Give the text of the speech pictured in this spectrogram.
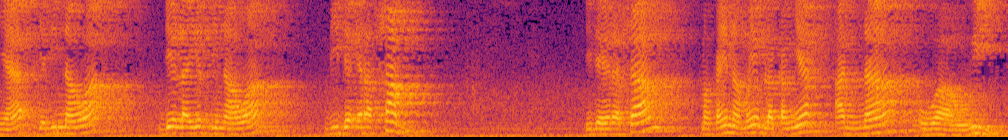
ya. Jadi Nawa dia lahir di Nawa, di daerah Syam. Di daerah Syam, makanya namanya belakangnya An-Nawawi.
